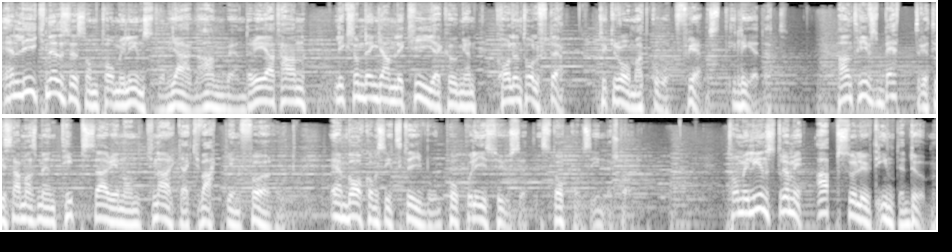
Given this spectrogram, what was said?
En liknelse som Tommy Lindström gärna använder är att han, liksom den gamle krigarkungen Karl XII, tycker om att gå främst i ledet. Han trivs bättre tillsammans med en tipsare i någon knarkarkvart i en förort än bakom sitt skrivbord på polishuset i Stockholms innerstad. Tommy Lindström är absolut inte dum,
